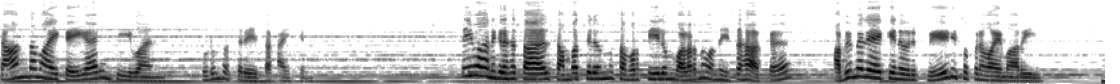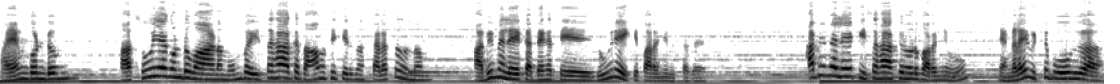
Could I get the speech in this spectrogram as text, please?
ശാന്തമായി കൈകാര്യം ചെയ്യുവാൻ കുടുംബസ്ഥരെ സഹായിക്കുന്നു. ദൈവാനുഗ്രഹത്താൽ സമ്പത്തിലും സമൃദ്ധിയിലും വളർന്നു വന്ന ഇസഹാക്ക് അഭിമലേഖിന് ഒരു പേടി സ്വപ്നമായി മാറി. ഭയം കൊണ്ടും അസൂയ കൊണ്ടുമാണ് മുമ്പ് ഇസഹാക്ക് താമസിച്ചിരുന്ന സ്ഥലത്തു നിന്നും അഭിമലേക്ക് അദ്ദേഹത്തെ ദൂരേക്ക് പറഞ്ഞു വിട്ടത്. അഭിമലേക്ക് ഇസഹാക്കിനോട് പറഞ്ഞു ഞങ്ങളെ വിട്ടുപോകുക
